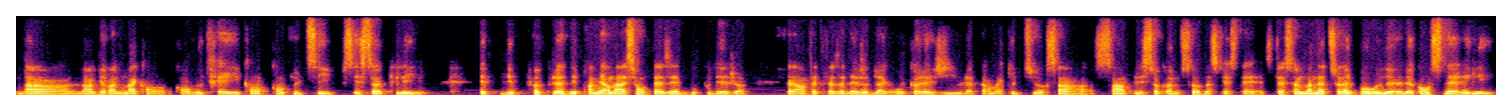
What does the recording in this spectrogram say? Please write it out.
l'environnement qu'on veut créer, qu'on cultive. C'est ça que les, peuples des Premières Nations faisaient beaucoup déjà. En fait, faisaient déjà de l'agroécologie ou de la permaculture sans, appeler ça comme ça, parce que c'était seulement naturel pour eux de, considérer les,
